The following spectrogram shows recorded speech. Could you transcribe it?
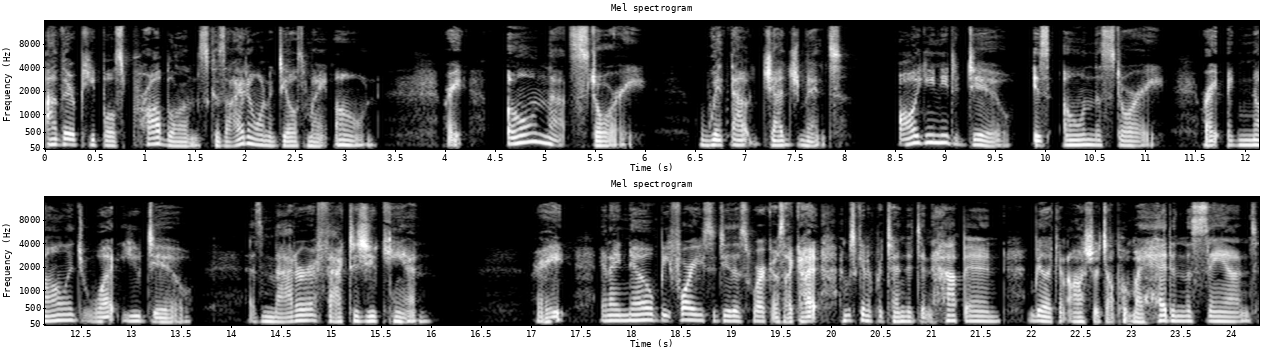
other people's problems because I don't want to deal with my own, right? Own that story without judgment. All you need to do is own the story, right? Acknowledge what you do as matter of fact as you can. Right. And I know before I used to do this work, I was like, I, am just going to pretend it didn't happen and be like an ostrich. I'll put my head in the sand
